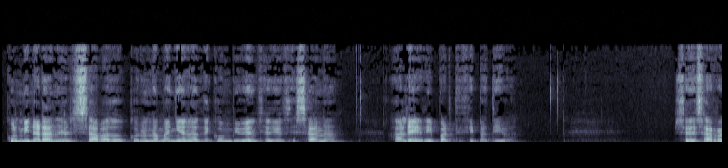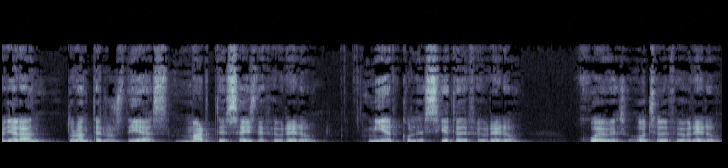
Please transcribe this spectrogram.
culminarán el sábado con una mañana de convivencia diocesana alegre y participativa. Se desarrollarán durante los días martes 6 de febrero, miércoles 7 de febrero, jueves 8 de febrero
